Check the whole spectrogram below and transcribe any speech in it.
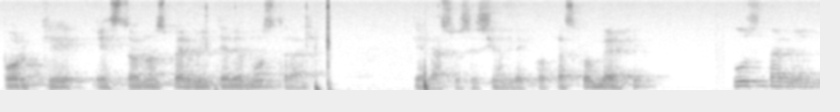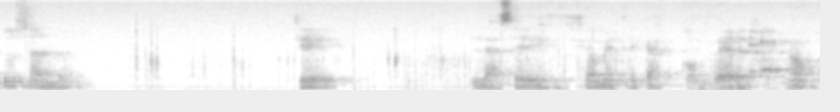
Porque esto nos permite demostrar que la sucesión de cotas converge justamente usando que la serie geométrica converge, ¿no?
